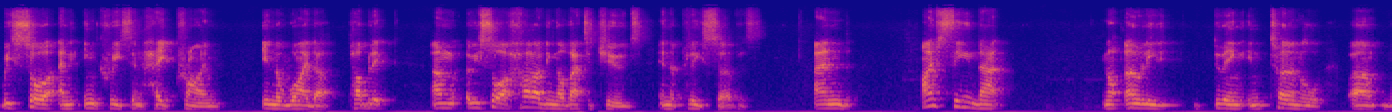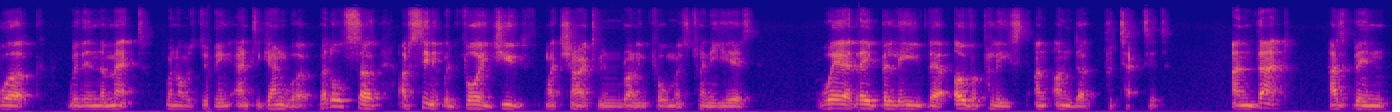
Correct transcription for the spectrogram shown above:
we saw an increase in hate crime in the wider public, and we saw a hardening of attitudes in the police service. And I've seen that not only doing internal um, work within the Met when I was doing anti gang work, but also I've seen it with Voyage Youth, my charity been running for almost 20 years, where they believe they're over policed and under protected. And that has been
